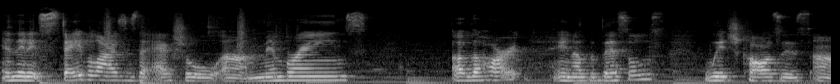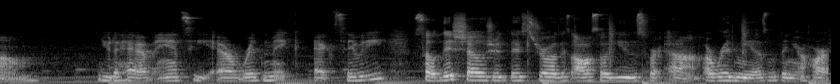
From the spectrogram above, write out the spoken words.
and then it stabilizes the actual um, membranes of the heart and of the vessels, which causes um, you to have anti-arrhythmic activity. So this shows you this drug is also used for um, arrhythmias within your heart.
